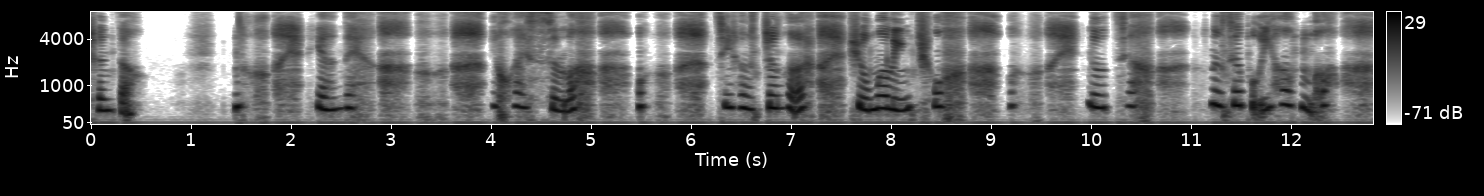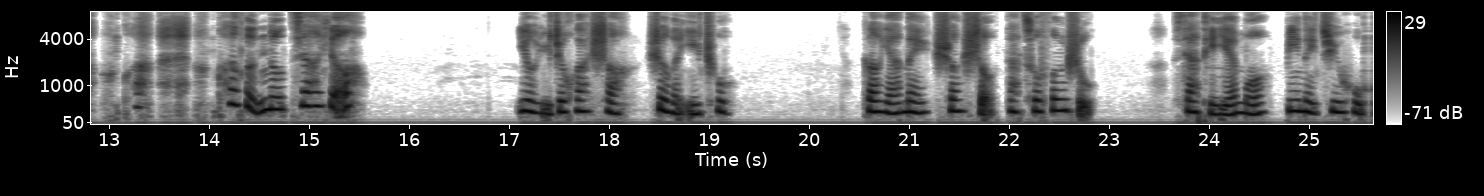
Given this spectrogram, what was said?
嗔道：“ 衙内，你坏死了！竟让真儿辱没林冲，奴家，奴家不要吗？快，快吻奴家呀！”又与这花少热吻一处。高衙内双手大搓丰乳，下体研磨逼内巨物。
